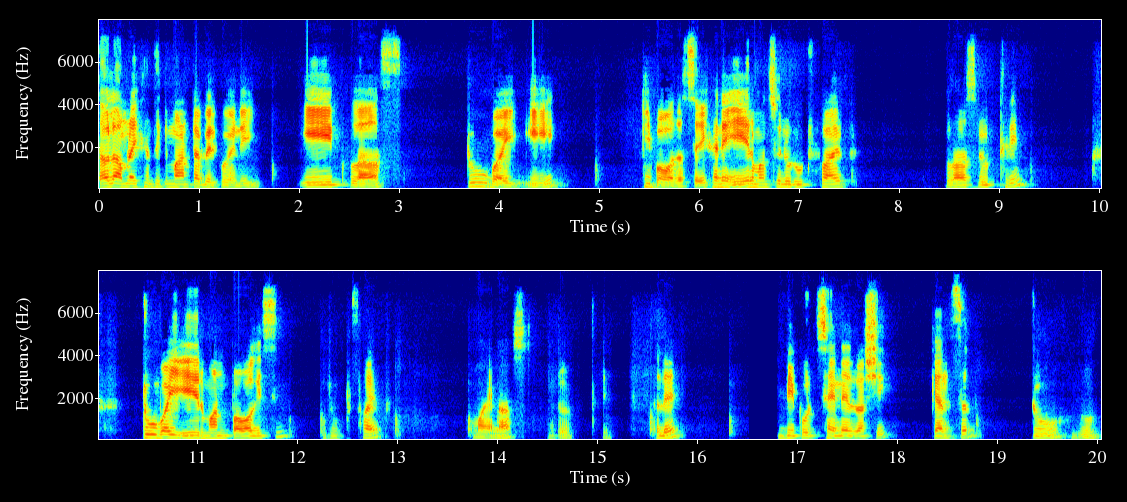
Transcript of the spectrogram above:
তাহলে আমরা এখান থেকে মানটা বের করে নেই। A plus two by a কি পাওয়া যাচ্ছে? এখানে এ এর মান ছিল root five plus root three two by a এর মান পাওয়া গেছে root five minus root three তাহলে বিপরীত সাইনের রাশি ক্যান্সেল টু রুট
